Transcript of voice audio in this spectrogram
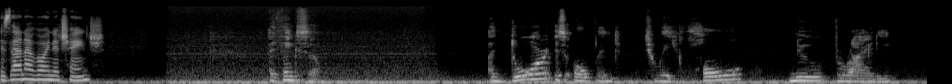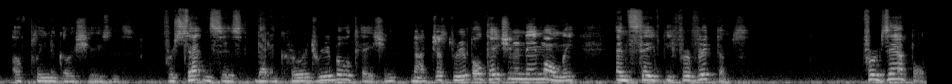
Is that now going to change? I think so. a door is opened to a whole new variety of plea negotiations for sentences that encourage rehabilitation, not just rehabilitation in name only, and safety for victims. For example,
